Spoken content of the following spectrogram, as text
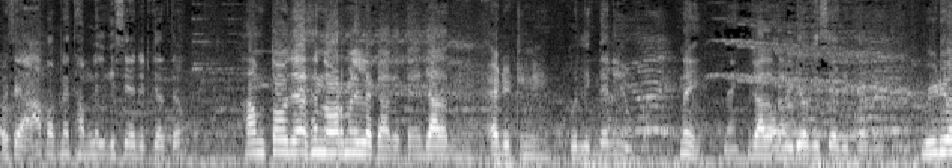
वैसे आप अपने थंबनेल किससे एडिट करते हो? हम तो जैसे नॉर्मली लगा देते हैं ज़्यादा नहीं एडिट नहीं। कुछ लिखते नहीं हो नहीं नहीं? ज़्यादा वीडियो किससे एडिट करते हैं? वीडियो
